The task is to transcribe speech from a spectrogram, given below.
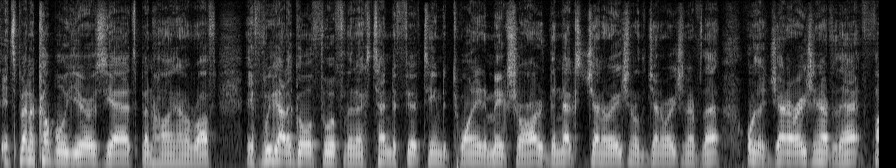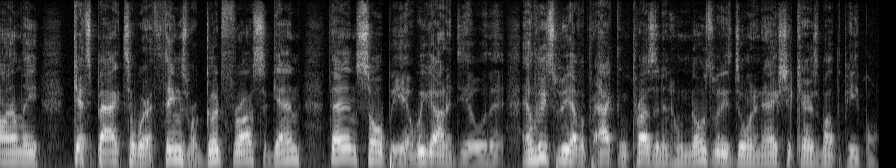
it's been a couple of years. Yeah, it's been hung on a rough. If we got to go through it for the next 10 to 15 to 20 to make sure our, the next generation or the generation after that or the generation after that finally gets back to where things were good for us again, then so be it. We got to deal with it. At least we have an acting president who knows what he's doing and actually cares about the people.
